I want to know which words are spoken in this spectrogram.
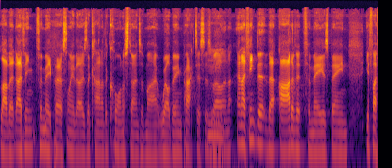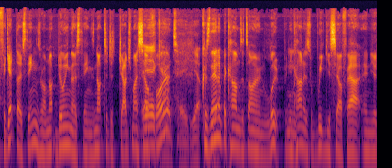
Love it. I think for me personally, those are kind of the cornerstones of my well-being practice as well. Mm. And and I think that the art of it for me has been if I forget those things or I'm not doing those things, not to just judge myself Yeah, for guaranteed, it. yep, Because then yep. Mm. it becomes its own loop, and you can't just wig yourself out, and you're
